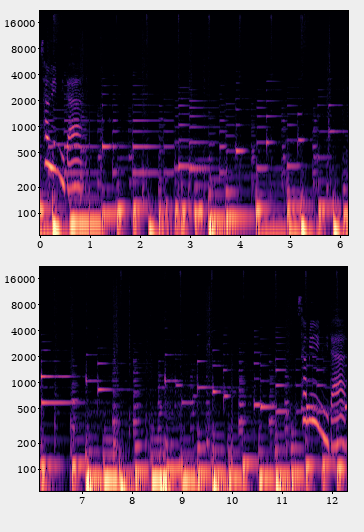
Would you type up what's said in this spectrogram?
사위입니다 3위입니다.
